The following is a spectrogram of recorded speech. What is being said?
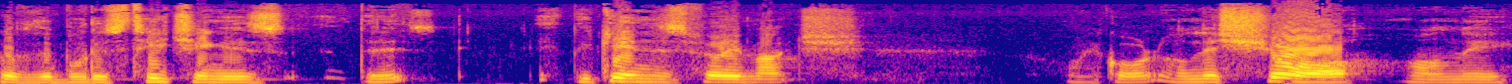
of the Buddha's teaching is that it begins very much, we call it, on this shore, on the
